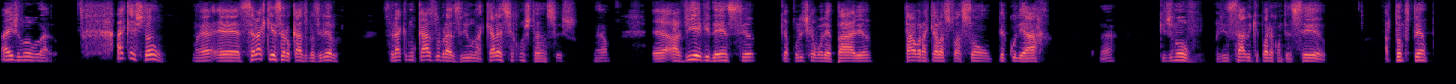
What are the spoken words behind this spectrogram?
Aí, de novo, a questão né, é, será que esse era o caso brasileiro? Será que no caso do Brasil, naquelas circunstâncias, né, é, havia evidência que a política monetária estava naquela situação peculiar, né, que, de novo, a gente sabe que pode acontecer há tanto tempo.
